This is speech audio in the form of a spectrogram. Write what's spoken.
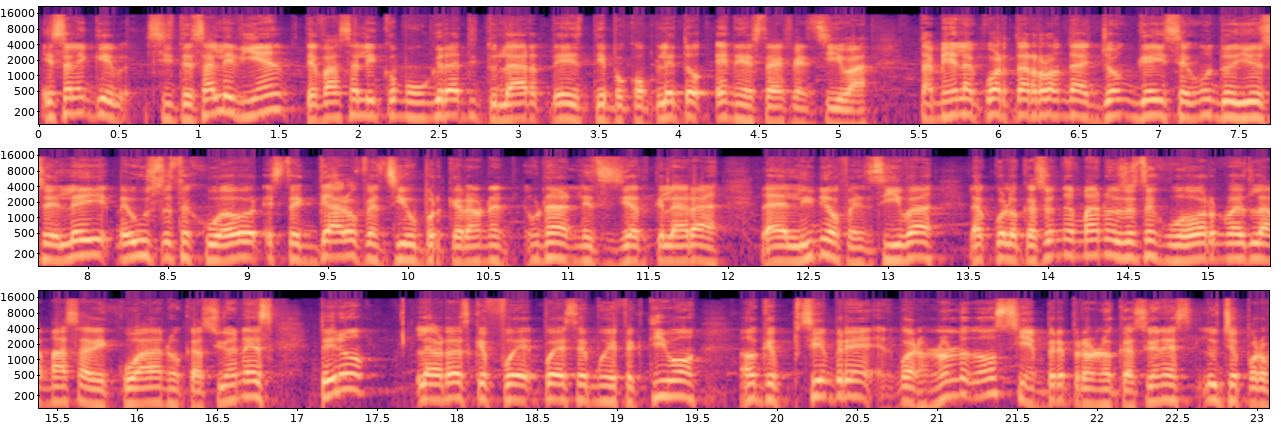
es alguien que si te sale bien te va a salir como un gran titular de tiempo completo en esta defensiva. También en la cuarta ronda John Gay segundo de UCLA. Me gusta este jugador, este gar ofensivo porque era una, una, necesidad clara la de línea ofensiva. La colocación de manos de este jugador no es la más adecuada en ocasiones, pero la verdad es que fue, puede ser muy efectivo, aunque siempre, bueno, no, no siempre, pero en ocasiones lucha por,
